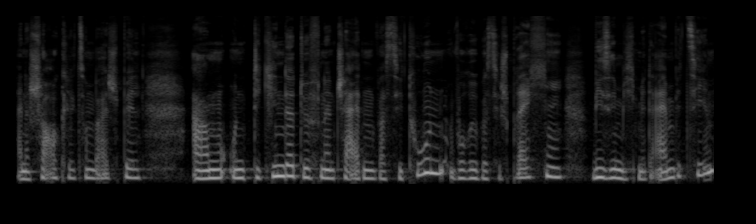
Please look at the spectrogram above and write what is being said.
eine Schaukel zum Beispiel. Ähm, und die Kinder dürfen entscheiden, was sie tun, worüber sie sprechen, wie sie mich mit einbeziehen.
